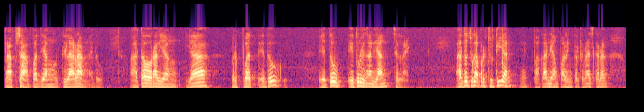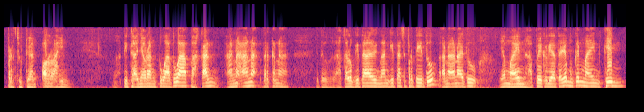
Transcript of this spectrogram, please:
rapsa obat yang dilarang itu. Atau orang yang ya berbuat itu itu itu lingkungan yang jelek atau juga perjudian ya. bahkan yang paling terkenal sekarang perjudian online. Nah, tidak hanya orang tua-tua bahkan anak-anak terkena. Itu nah, kalau kita lingkungan kita seperti itu anak-anak itu ya main HP kelihatannya mungkin main game.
